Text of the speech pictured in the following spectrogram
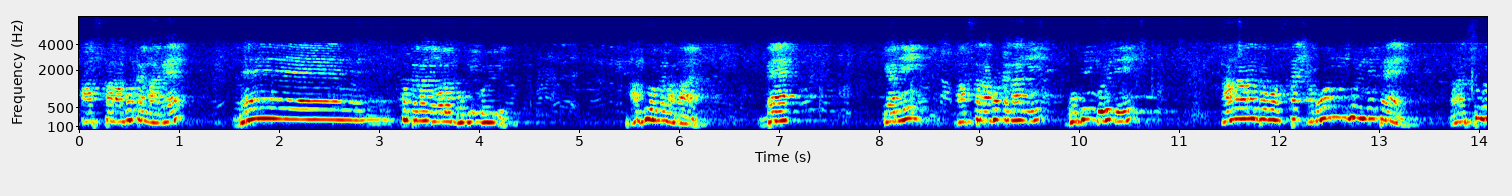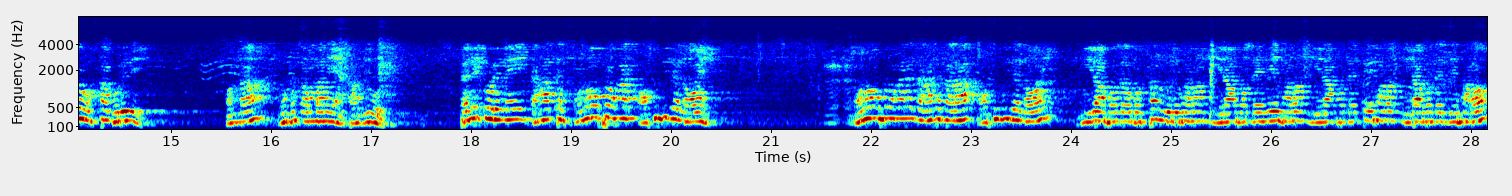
পাঁচটা হোটেল হে হোটেল আনি বলে বুকিং করে দি আজও হোটেল আদায়। ব্যাগ ইয়ানি পাঁচটা হোটেল আনি বুকিং করে দি খানার ব্যবস্থা এমন করে নেতে মানে সুব্যবস্থা করে দি অন্য মুখে কোম্পানি কাজু তেনে করে নেই যাহাতে কোনো প্রকার অসুবিধা নয়। কোনো প্রকারে যাহাতে তারা অসুবিধা নয়। নিরাপদে অবস্থান করে ভারণ নিরাপদে হে ভারণ নিরাপদে তে ভারণ নিরাপদে যে ভারণ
